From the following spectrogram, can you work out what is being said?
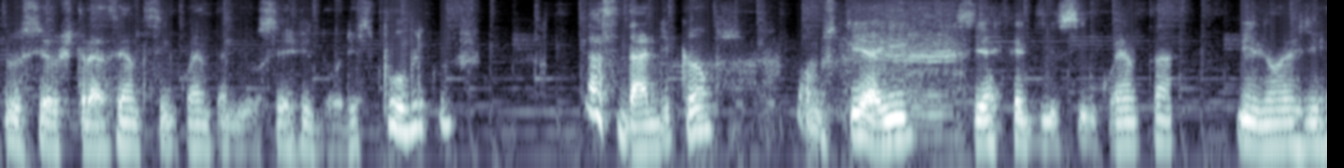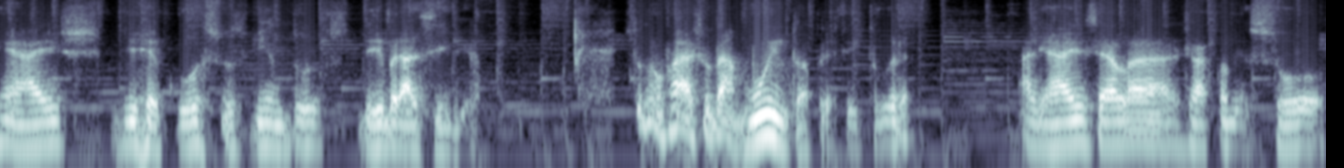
dos seus 350 mil servidores públicos, na cidade de Campos, vamos ter aí cerca de 50 milhões de reais de recursos vindos de Brasília. Isso não vai ajudar muito a prefeitura. Aliás, ela já começou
